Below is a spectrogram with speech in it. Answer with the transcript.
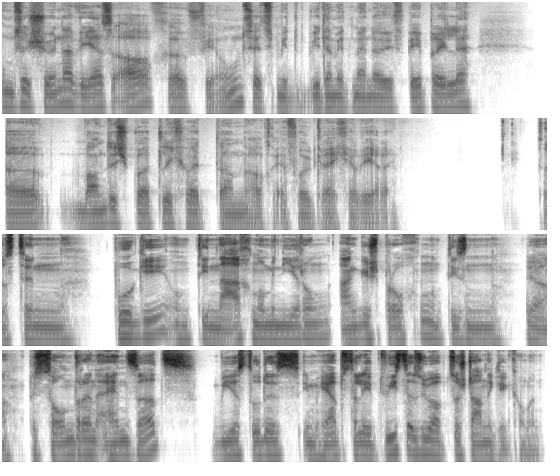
umso schöner wäre es auch äh, für uns, jetzt mit, wieder mit meiner ÖFB-Brille, äh, wann das sportlich halt dann auch erfolgreicher wäre. Du hast den Burgi und die Nachnominierung angesprochen und diesen ja, besonderen Einsatz. Wie hast du das im Herbst erlebt? Wie ist das überhaupt zustande gekommen?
